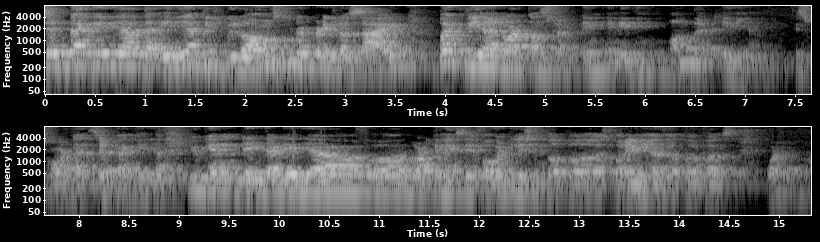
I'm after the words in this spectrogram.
setback area the area which belongs to that particular site but we are not constructing anything on that area is called as setback area. You can take that area for what can I say for ventilation purpose, for any other purpose, whatever.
